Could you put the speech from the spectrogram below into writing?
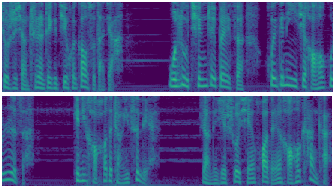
就是想趁着这个机会告诉大家，我陆青这辈子会跟你一起好好过日子，给你好好的长一次脸，让那些说闲话的人好好看看，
